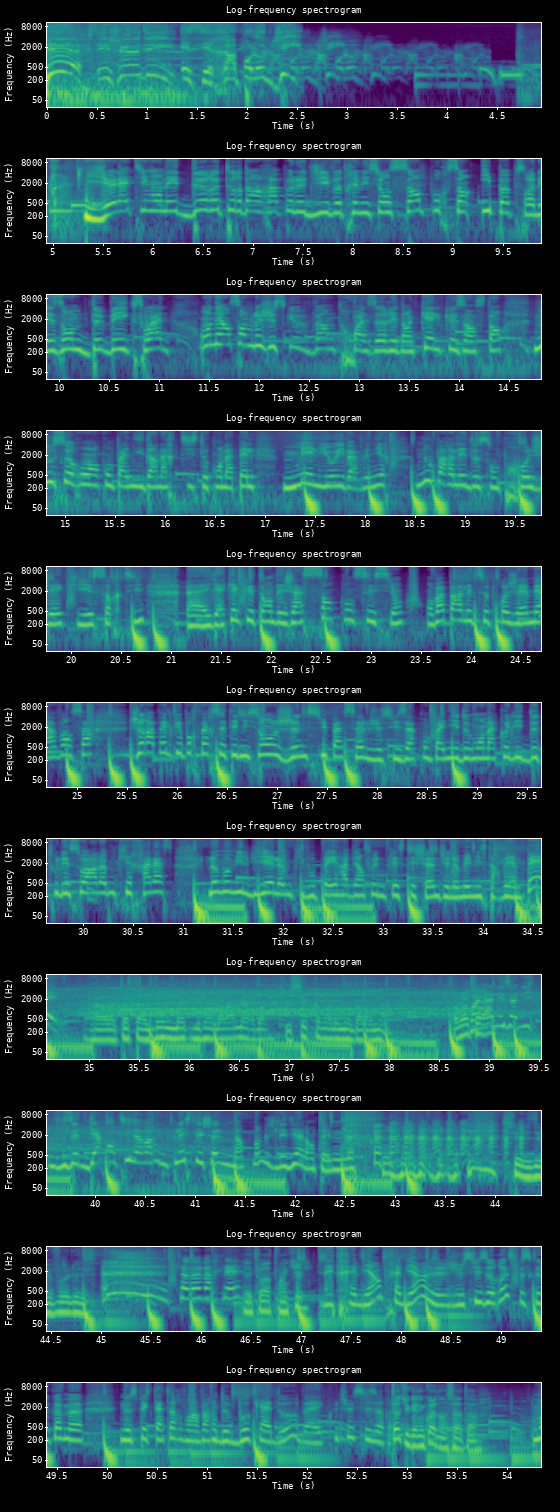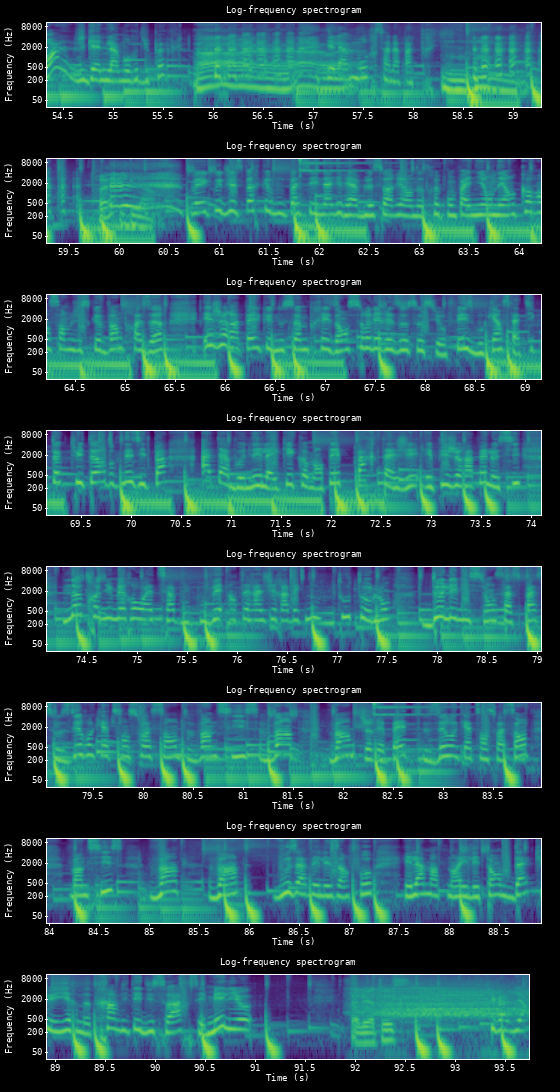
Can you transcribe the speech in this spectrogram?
Yeah, c'est jeudi et c'est Rapology. Yo la team, on est de retour dans Rapology, votre émission 100% hip-hop sur les ondes de BX1. On est ensemble jusque 23h et dans quelques instants, nous serons en compagnie d'un artiste qu'on appelle Melio. Il va venir nous parler de son projet qui est sorti euh, il y a quelques temps déjà sans concession. On va parler de ce projet, mais avant ça, je rappelle que pour faire cette émission, je ne suis pas seule, je suis accompagnée de mon acolyte de tous les soirs, l'homme qui ralasse, l'homme aux mille billets, l'homme qui vous payera bientôt une PlayStation. J'ai nommé Mister BMP. Toi t'as le don de mettre les gens dans la merde. hein. Tu sais comment les mettre dans la merde. Ça va Voilà les amis, vous êtes garantis d'avoir une PlayStation maintenant que je l'ai dit à l'antenne. Espèce de voleuse. Ça va Barclay? Et toi, tranquille? Bah, Très bien, très bien. Je, je suis heureuse parce que comme euh, nos spectateurs vont avoir de beaux cadeaux, bah écoute, je suis heureuse. Toi, tu gagnes quoi dans ça, toi? Moi, je gagne l'amour du peuple. Ah ouais, ouais. Et l'amour, ça n'a pas de prix. Mhm. Mais écoute, j'espère que vous passez une agréable soirée en notre compagnie. On est encore ensemble jusque 23h. Et je rappelle que nous sommes présents sur les réseaux sociaux Facebook, Insta, TikTok, Twitter. Donc n'hésite pas à t'abonner, liker, commenter, partager. Et puis je rappelle aussi notre numéro WhatsApp. Vous pouvez interagir avec nous tout au long de l'émission. Ça se passe au 0460 26 20 20. Je répète, 0460 26 20 20. Vous avez les infos. Et là maintenant, il est temps d'accueillir notre invité du soir. C'est Mélio. Salut à tous. Tu vas bien?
